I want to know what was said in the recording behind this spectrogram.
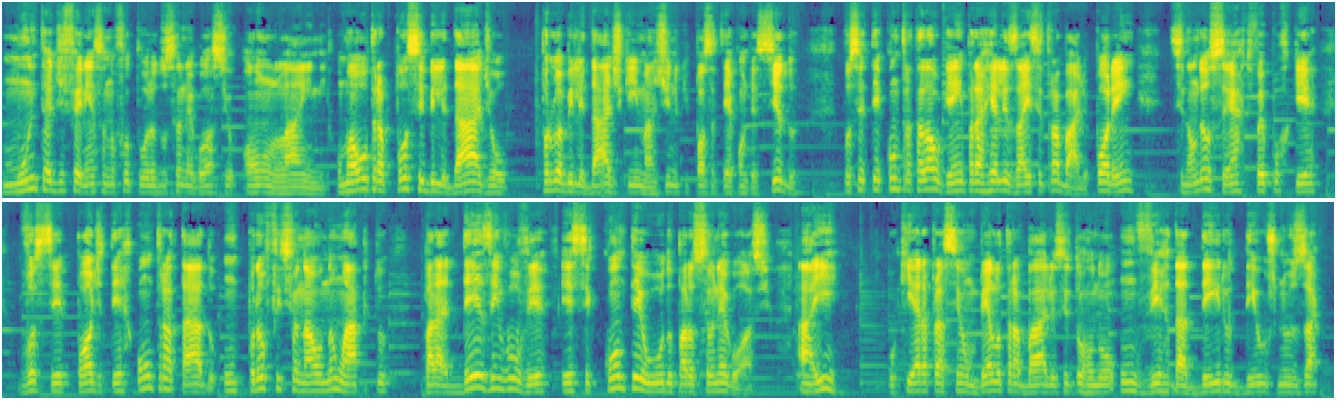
muita diferença no futuro do seu negócio online. Uma outra possibilidade ou probabilidade que imagino que possa ter acontecido, você ter contratado alguém para realizar esse trabalho. Porém, se não deu certo, foi porque você pode ter contratado um profissional não apto para desenvolver esse conteúdo para o seu negócio. Aí, o que era para ser um belo trabalho se tornou um verdadeiro Deus nos acuda.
